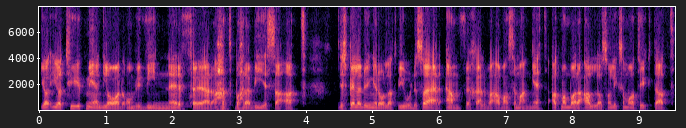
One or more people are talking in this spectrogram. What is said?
Jag, jag är typ mer glad om vi vinner för att bara visa att det spelade ingen roll att vi gjorde så här än för själva avancemanget. Att man bara alla som liksom har tyckt att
